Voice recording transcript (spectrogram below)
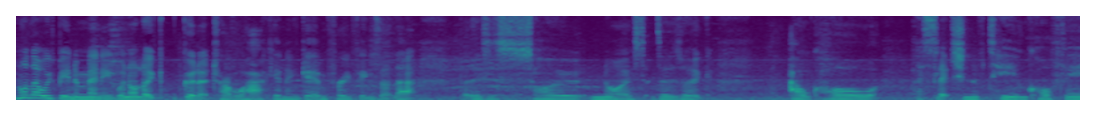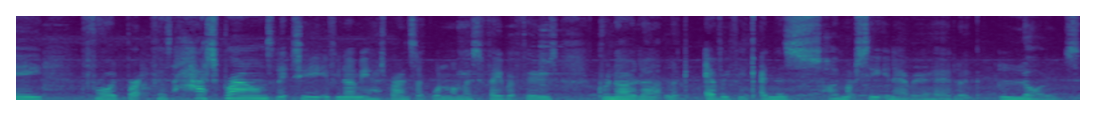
Not that we've been in many, we're not like good at travel hacking and getting free things like that, but this is so nice. There's like alcohol, a selection of tea and coffee, fried breakfast, hash browns. Literally, if you know me, hash browns like one of my most favourite foods. Granola, look everything, and there's so much seating area here. Look, loads.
